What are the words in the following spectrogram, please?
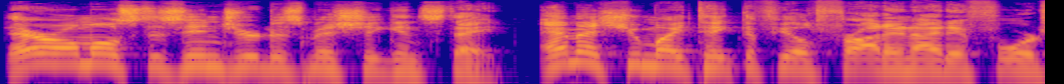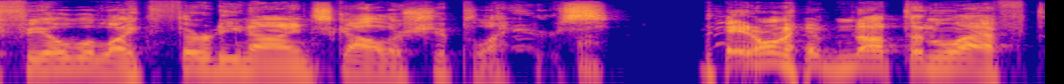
they're almost as injured as Michigan State. MSU might take the field Friday night at Ford Field with like 39 scholarship players. They don't have nothing left.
